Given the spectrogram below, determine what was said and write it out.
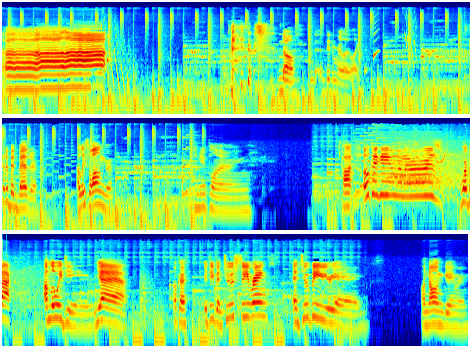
Uh, no, didn't really like it. Could have been better. At least longer. Continue playing. Hot. Okay, gamers! We're back. I'm Luigi. Yeah. Okay. It's even two C ranks and two B ranks. A non-gamer.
